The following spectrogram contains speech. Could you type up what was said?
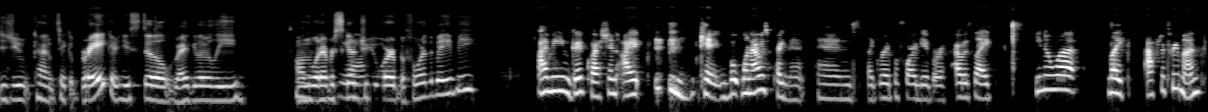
Did you kind of take a break? Are you still regularly on Mm, whatever yeah. schedule you were before the baby? I mean, good question. I okay, but when I was pregnant and like right before I gave birth, I was like, you know what? Like after three months,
